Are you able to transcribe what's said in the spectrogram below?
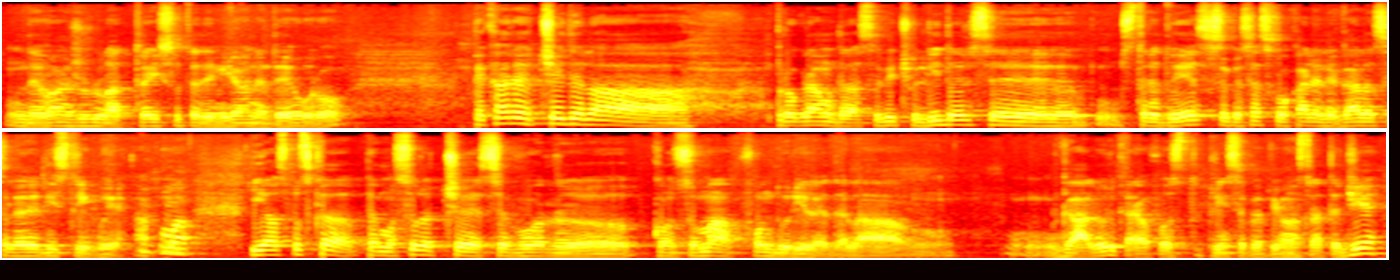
undeva în jurul la 300 de milioane de euro, pe care cei de la programul de la serviciul lider se străduiesc să găsească o cale legală să le redistribuie. Acum, uh-huh. ei au spus că pe măsură ce se vor consuma fondurile de la galuri care au fost prinse pe prima strategie,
